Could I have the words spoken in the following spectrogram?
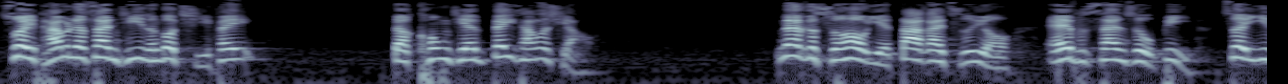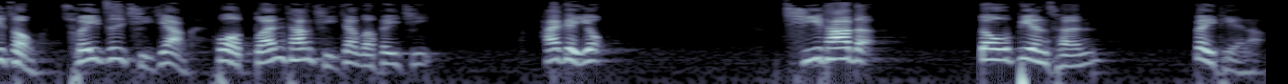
所以，台湾的战机能够起飞的空间非常的小。那个时候也大概只有 F 三十五 B 这一种垂直起降或短场起降的飞机还可以用，其他的都变成废铁了。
